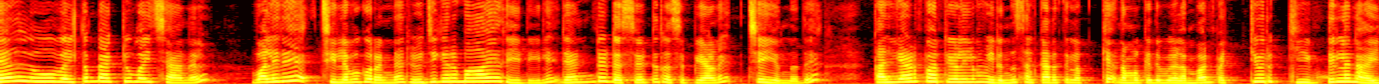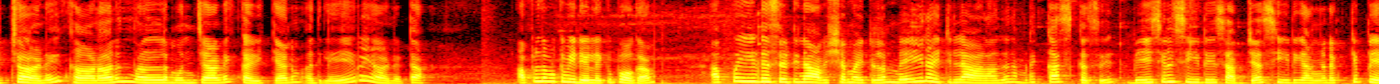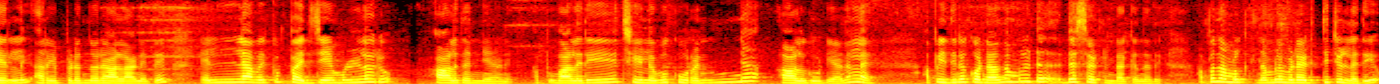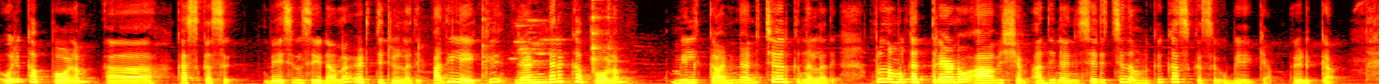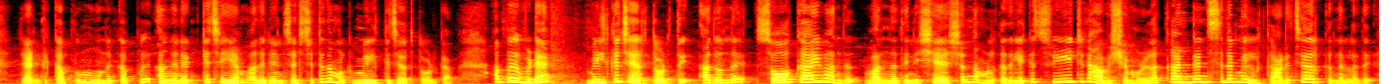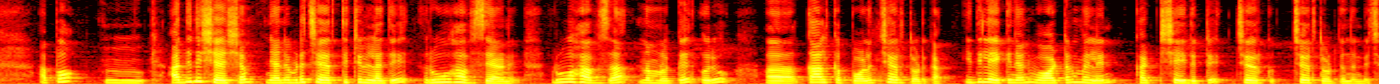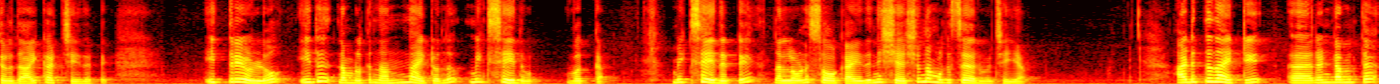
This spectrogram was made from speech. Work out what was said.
Hello welcome back to my channel വളരെ ചിലവ് കുറഞ്ഞ രുചികരമായ രീതിയിൽ രണ്ട് ഡെസേർട്ട് റെസിപ്പിയാണ് ചെയ്യുന്നത്. കല്യാണ പാർട്ടികളിലും വിരുന്ന് സൽക്കാരത്തിലൊക്കെ നമുക്കിത് വിളമ്പാൻ പറ്റിയൊരു കിടിലൻ ഐറ്റമാണ് കാണാനും നല്ല മൊഞ്ചാണ് കഴിക്കാനും അതിലേറെയാണ് കേട്ടോ അപ്പോൾ നമുക്ക് വീഡിയോയിലേക്ക് പോകാം. അപ്പോൾ ഈ ഡെസേർട്ടിന് ആവശ്യമായിട്ടുള്ള മെയിൻ ആയിട്ടുള്ള ആളാണ് നമ്മുടെ കസ്കസ്. ബേസിൽ സീഡ് സബ്ജ സീഡ് അങ്ങനെയൊക്കെ പേരിൽ അറിയപ്പെടുന്ന ഒരാളാണിത്. എല്ലാവർക്കും പരിചയമുള്ള ഒരു ആൾ തന്നെയാണ്. അപ്പോൾ വളരെ ചിലവ് കുറഞ്ഞ ആൾ കൂടിയാണല്ലേ അപ്പോൾ ഇതിനെ കൊണ്ടാണ് നമ്മൾ ഡെസേർട്ട് ഉണ്ടാക്കുന്നത്. അപ്പോൾ നമ്മൾ നമ്മളിവിടെ എടുത്തിട്ടുള്ളത് ഒരു കപ്പോളം കസ്കസ്. ബേസിൽ സീഡാണ് എടുത്തിട്ടുള്ളത്. അതിലേക്ക് രണ്ടര കപ്പോളം മിൽക്കാണ് ഞാൻ ചേർക്കുന്നുള്ളത്. അപ്പോൾ നമുക്ക് എത്രയാണോ ആവശ്യം അതിനനുസരിച്ച് നമുക്ക് കസ്കസ് ഉപയോഗിക്കാം എടുക്കാം. രണ്ട് കപ്പ് മൂന്ന് കപ്പ് അങ്ങനെയൊക്കെ ചെയ്യാം. അതിനനുസരിച്ചിട്ട് നമുക്ക് മിൽക്ക് ചേർത്ത് കൊടുക്കാം. അപ്പോൾ ഇവിടെ മിൽക്ക് ചേർത്ത് കൊടുത്ത് അതൊന്ന് സോക്കായി വന്ന വന്നതിന് ശേഷം നമ്മൾക്കതിലേക്ക് സ്വീറ്റിന് ആവശ്യമുള്ള കണ്ടൻസ്ഡ് മിൽക്കാണ് ചേർക്കുന്നുള്ളത്. അപ്പോൾ അതിനുശേഷം ഞാനിവിടെ ചേർത്തിട്ടുള്ളത് റൂ ഹഫ്സയാണ് റൂ ഹഫ്സ നമ്മൾക്ക് ഒരു കാൽ കപ്പോളം ചേർത്ത് കൊടുക്കാം. ഇതിലേക്ക് ഞാൻ വാട്ടർ മെലൻ കട്ട് ചെയ്തിട്ട് ചേർക്കും ചേർത്ത് കൊടുക്കുന്നുണ്ട്. ചെറുതായി കട്ട് ചെയ്തിട്ട്. ഇത്രയേ ഉള്ളൂ. ഇത് നമ്മൾക്ക് നന്നായിട്ടൊന്ന് മിക്സ് ചെയ്ത് വെക്കാം. മിക്സ് ചെയ്തിട്ട് നല്ലോണം സോക്കായതിന് ശേഷം നമുക്ക് സെർവ് ചെയ്യാം. അടുത്തതായിട്ട് രണ്ടാമത്തെ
